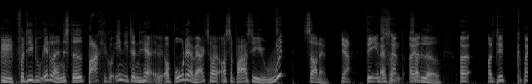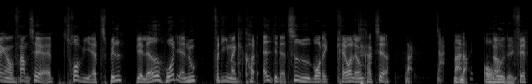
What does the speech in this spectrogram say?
Mm. fordi du et eller andet sted bare kan gå ind i den her øh, og bruge det her værktøj, og så bare sige, Wit! sådan. Ja, det er Altså, interessant. så er det lavet. Og, og det bringer jo frem til, at tror vi, at spil bliver lavet hurtigere nu, fordi man kan cutte alt det der tid ud, hvor det kræver at lave en karakter. Nej. Nej. Nej, overhovedet ikke. Fedt.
